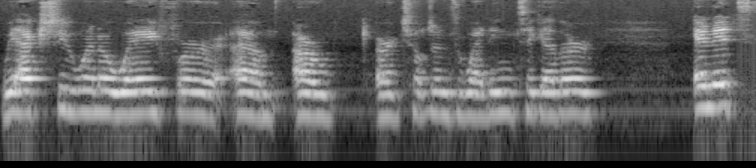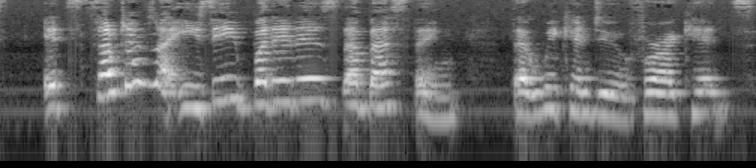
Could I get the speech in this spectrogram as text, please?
We actually went away for um, our our children's wedding together and it's it's sometimes not easy, but it is the best thing that we can do for our kids.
